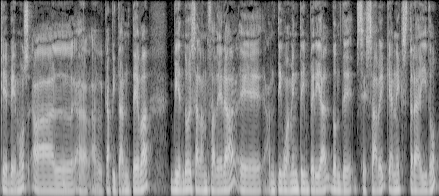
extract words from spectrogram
que vemos al, al capitán Teva viendo esa lanzadera eh, antiguamente imperial donde se sabe que han extraído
